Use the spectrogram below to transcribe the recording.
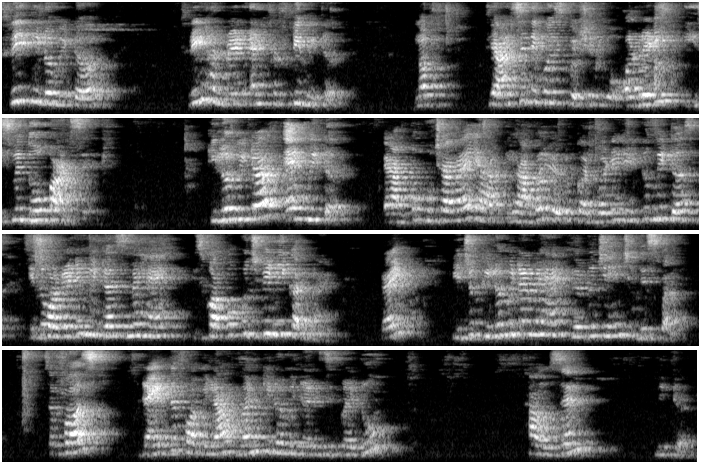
3 kilometer 350 meter. Now, ध्यान से देखो इस क्वेश्चन को ऑलरेडी इसमें दो पार्ट्स है किलोमीटर एंड मीटर आपको पूछा गया है यहाँ पर you to convert it into meters ये तो ऑलरेडी मीटर्स में है इसको आपको कुछ भी नहीं करना है राइट ये जो किलोमीटर में है you to change this one so first write the formula one kilometer is equal to thousand meter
